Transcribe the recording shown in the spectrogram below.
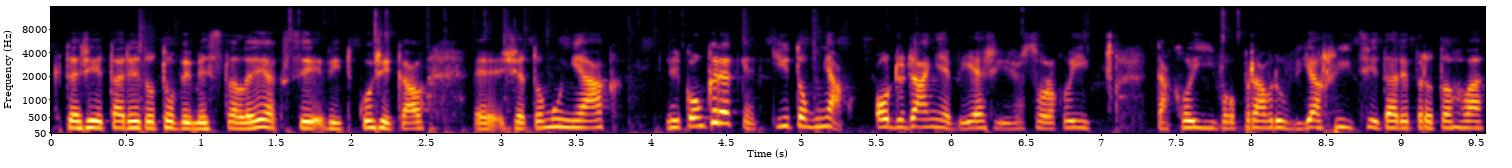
kteří tady toto vymysleli, jak si Vítku říkal, eh, že tomu nějak že konkrétně ti tomu nějak oddaně věří, že jsou takový, takový opravdu věřící tady pro tohle.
